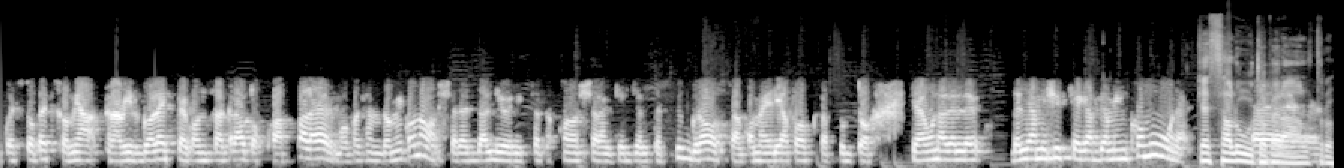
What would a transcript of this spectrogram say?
questo pezzo mi ha tra virgolette consacrato qua a Palermo facendomi conoscere e da lì ho iniziato a conoscere anche gente più grossa come Elia Fox appunto che è una delle, delle amicizie che abbiamo in comune Che saluto, Eh, peraltro.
